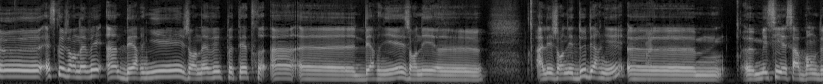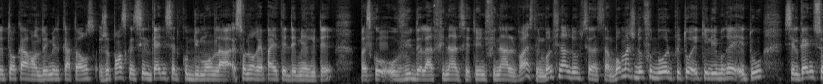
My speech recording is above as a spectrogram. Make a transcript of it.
Euh, Est-ce que j'en avais un dernier? J'en avais peut-être un euh, dernier. J'en ai. euh, Allez, j'en ai deux derniers. Euh, Messi et sa bande de tocards en 2014. Je pense que s'il gagne cette Coupe du Monde-là, ça n'aurait pas été démérité. Parce qu'au au vu de la finale, c'était une finale, voilà, c'était une bonne finale, c'est un bon match de football, plutôt équilibré et tout. S'il gagne ce,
